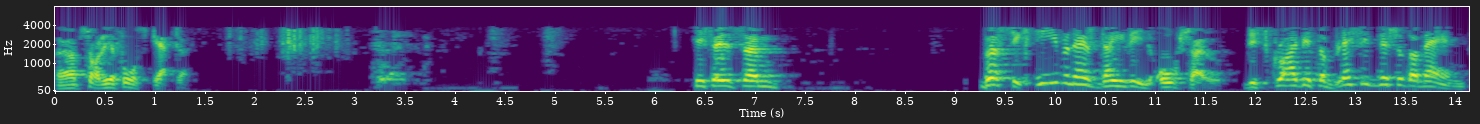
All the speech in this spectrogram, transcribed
Uh, sorry, the fourth chapter. He says, um, verse 6, even as David also describeth the blessedness of the man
